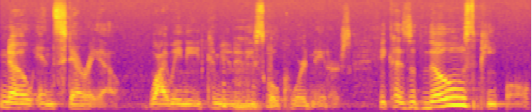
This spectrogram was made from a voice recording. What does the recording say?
know in stereo why we need community school coordinators. Because those people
